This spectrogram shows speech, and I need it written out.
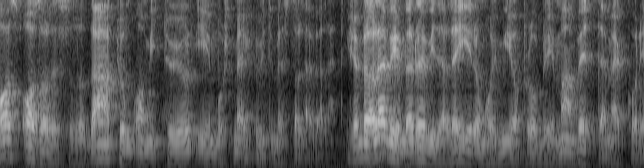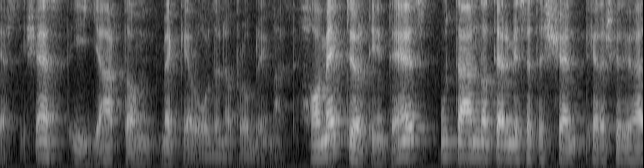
az az lesz az a dátum, amitől én most megküldtem ezt a levelet. És ebben a levélben röviden leírom, hogy mi a problémám, vettem ekkor ezt is ezt, így jártam, meg kell oldani a problémát. Ha megtörtént ez, utána természetesen kereskedőház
